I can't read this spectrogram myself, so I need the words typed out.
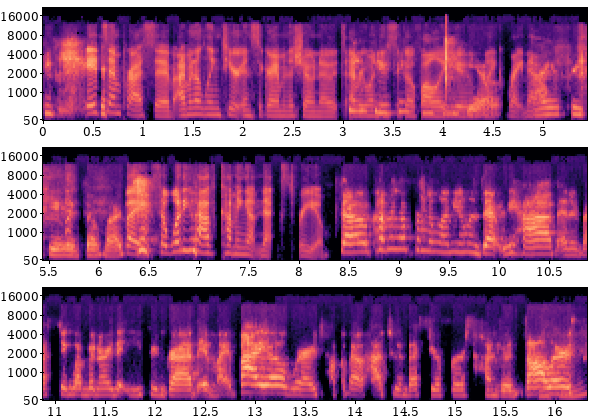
it's impressive. I'm gonna link to your Instagram in the show notes. Everyone you, needs to go follow you, you. like right now. I appreciate it so much. But so, what do you have coming up next for you? So, coming up for Millennial in Debt, we have an investing webinar that you can grab in my bio where I talk about how to invest your first hundred dollars Mhm. so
